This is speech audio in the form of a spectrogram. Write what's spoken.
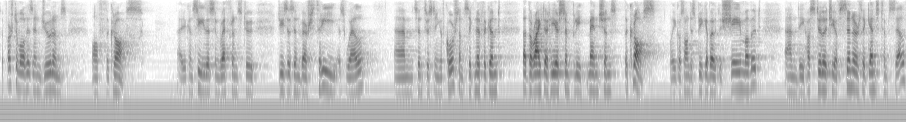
So, first of all, His endurance of the cross. Uh, you can see this in reference to Jesus in verse 3 as well. Um, it's interesting, of course, and significant that the writer here simply mentions the cross. Well, he goes on to speak about the shame of it and the hostility of sinners against himself.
